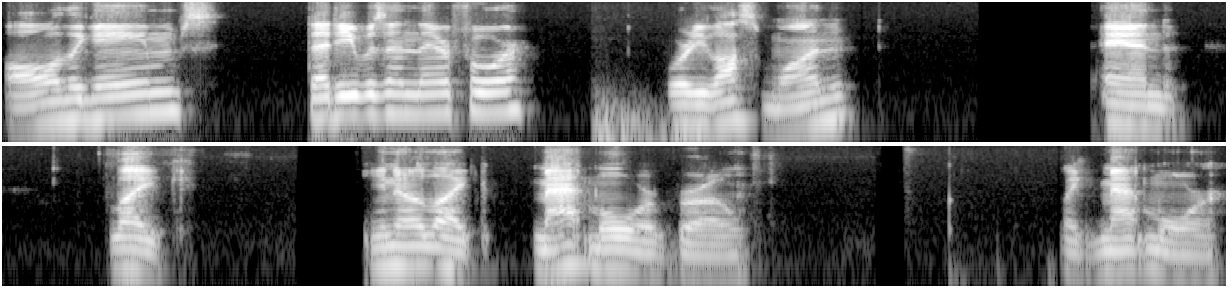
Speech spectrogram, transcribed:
all the games that he was in there for, or he lost one. And like, you know, like Matt Moore, bro. Like Matt Moore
